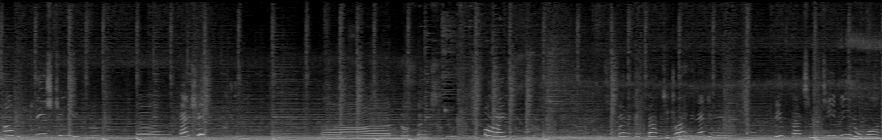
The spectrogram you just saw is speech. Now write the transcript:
I'll be pleased to meet you. Uh, handshake? Uh, no thanks. Alright. Better get back to driving anyway. We've got some TV to watch.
